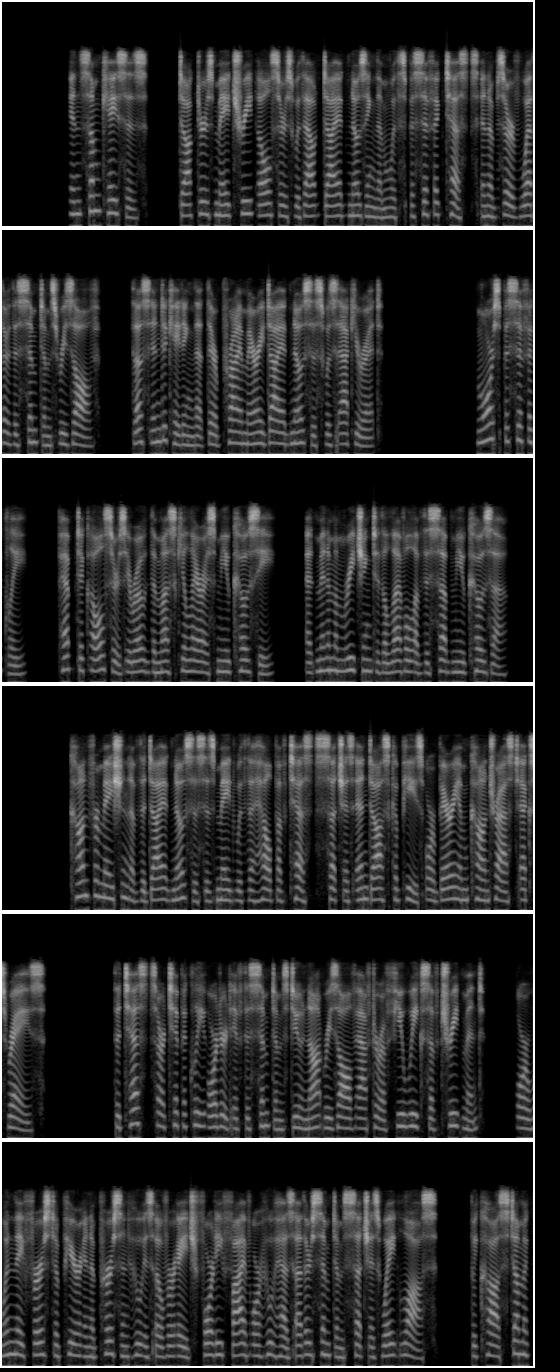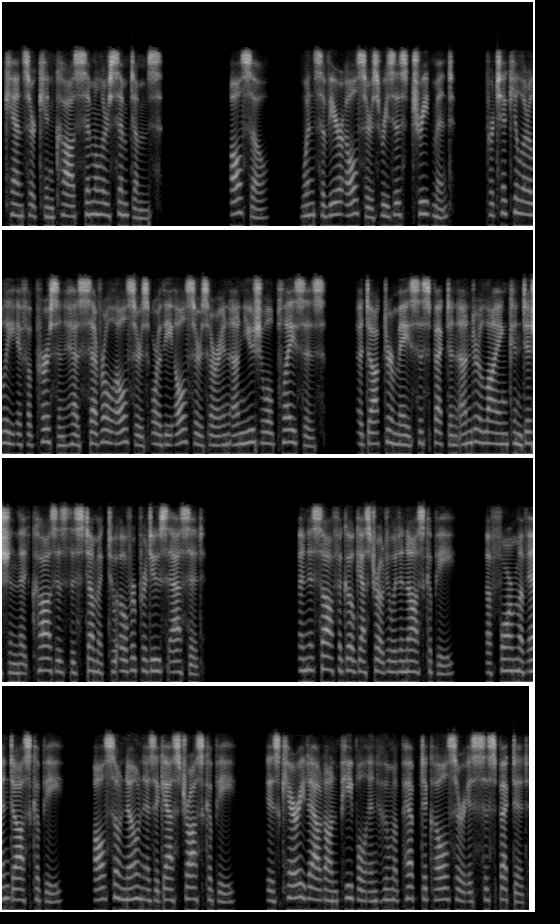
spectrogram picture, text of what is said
In some cases, doctors may treat ulcers without diagnosing them with specific tests and observe whether the symptoms resolve thus indicating that their primary diagnosis was accurate. More specifically, peptic ulcers erode the muscularis mucosae, at minimum reaching to the level of the submucosa. Confirmation of the diagnosis is made with the help of tests such as endoscopies or barium contrast X-rays. The tests are typically ordered if the symptoms do not resolve after a few weeks of treatment, or when they first appear in a person who is over age 45 or who has other symptoms such as weight loss, because stomach cancer can cause similar symptoms. Also, when severe ulcers resist treatment, particularly if a person has several ulcers or the ulcers are in unusual places, a doctor may suspect an underlying condition that causes the stomach to overproduce acid. An esophagogastroduodenoscopy, a form of endoscopy, also known as a gastroscopy, is carried out on people in whom a peptic ulcer is suspected.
